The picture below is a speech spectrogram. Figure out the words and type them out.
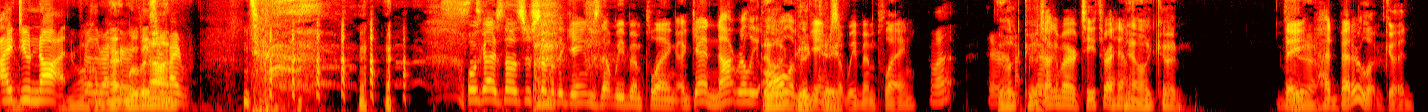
I do not. You're for the welcome. All right, record, moving these on. are my Well, guys, those are some of the games that we've been playing. Again, not really They all of the games Kate. that we've been playing. what? They're They look not- good. You're talking about her teeth right now. Yeah, look good. They Yeah. had better look good.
